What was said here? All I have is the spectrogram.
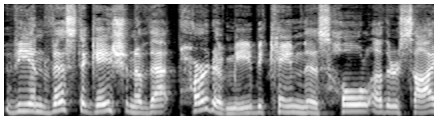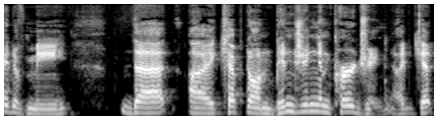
the investigation of that part of me became this whole other side of me that I kept on binging and purging. I'd get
